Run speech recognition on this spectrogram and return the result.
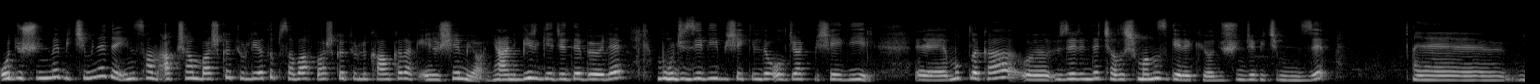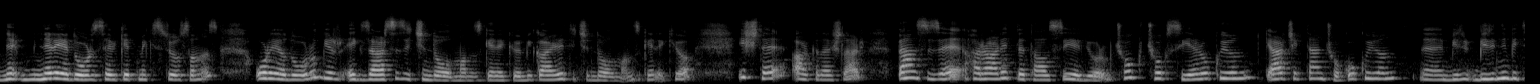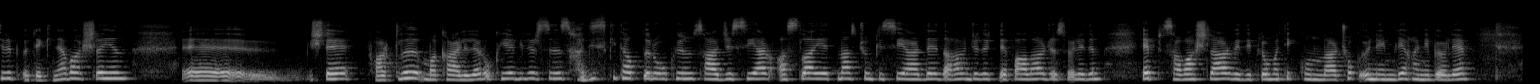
O düşünme biçimine de insan akşam başka türlü yatıp sabah başka türlü kalkarak erişemiyor. Yani bir gecede böyle mucizevi bir şekilde olacak bir şey değil. E, mutlaka e, üzerinde çalışmanız gerekiyor düşünce biçiminizi e, ne, nereye doğru sevk etmek istiyorsanız oraya doğru bir egzersiz içinde olmanız gerekiyor. Bir gayret içinde olmanız gerekiyor. İşte arkadaşlar ben size hararetle tavsiye ediyorum. Çok çok siyer okuyun. Gerçekten çok okuyun. E, bir, birini bitirip ötekine başlayın. E, işte farklı makaleler okuyabilirsiniz. Hadis kitapları okuyun. Sadece siyer asla yetmez. Çünkü siyerde daha önce de defalarca söyledim. Hep savaşlar ve diplomatik konular çok önemli. Hani böyle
